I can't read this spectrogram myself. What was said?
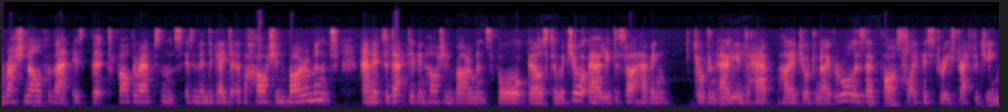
rationale for that is that father absence is an indicator of a harsh environment and it's adaptive in harsh environments for girls to mature early, to start having children early and to have higher children overall as their fast life history strategy.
